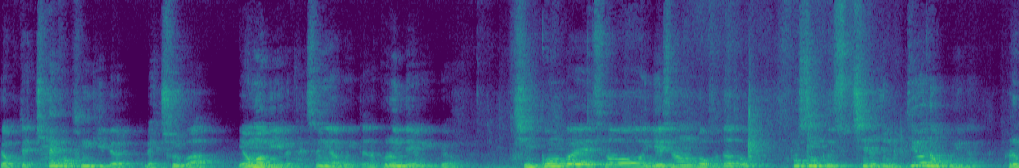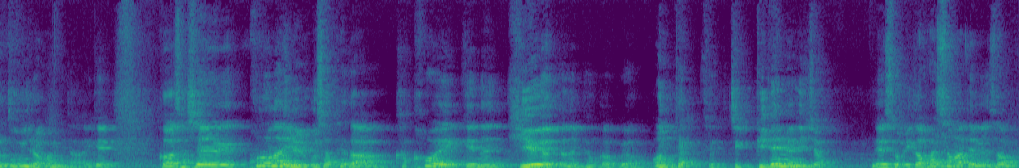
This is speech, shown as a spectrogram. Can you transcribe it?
역대 최고 분기별 매출과 영업이익을 달성하고 있다는 그런 내용이고요. 진공가에서 예상한 것보다도 훨씬 그 수치를 좀 뛰어넘고 있는 그런 부분이라고 합니다. 이게 그 사실 코로나19 사태가 카카오에게는 기회였다는 평가고요. 언택트, 즉 비대면이죠. 네, 소비가 활성화되면서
